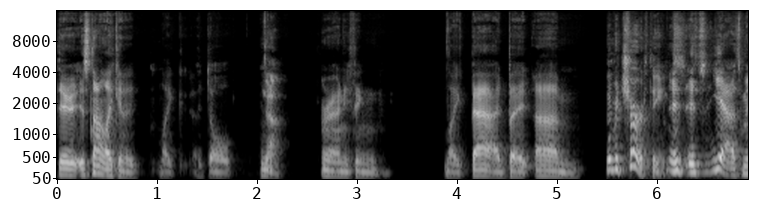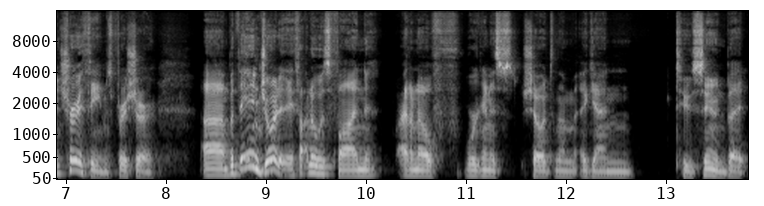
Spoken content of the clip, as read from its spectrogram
There, it's not like an like adult No. or anything like bad, but um, The mature themes. it, it's yeah, it's mature themes for sure. Um, but they enjoyed it. They thought it was fun. I don't know if we're going to show it to them again too soon, but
